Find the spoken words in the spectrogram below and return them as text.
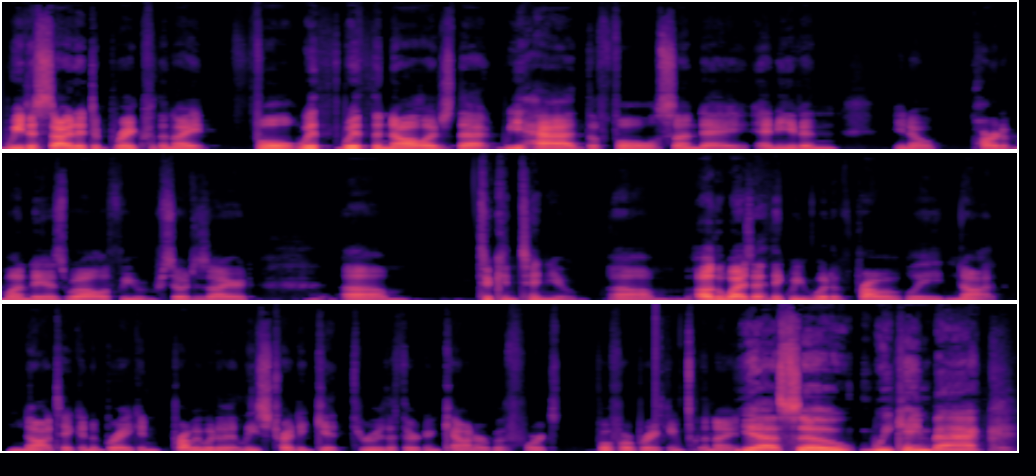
we decided to break for the night full with with the knowledge that we had the full Sunday and even you know part of Monday as well if we so desired um, to continue. Um, otherwise, I think we would have probably not not taken a break and probably would have at least tried to get through the third encounter before before breaking for the night. Yeah. So we came back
